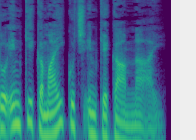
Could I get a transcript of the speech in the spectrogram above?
تو ان کی کمائی کچھ ان کے کام نہ آئی۔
